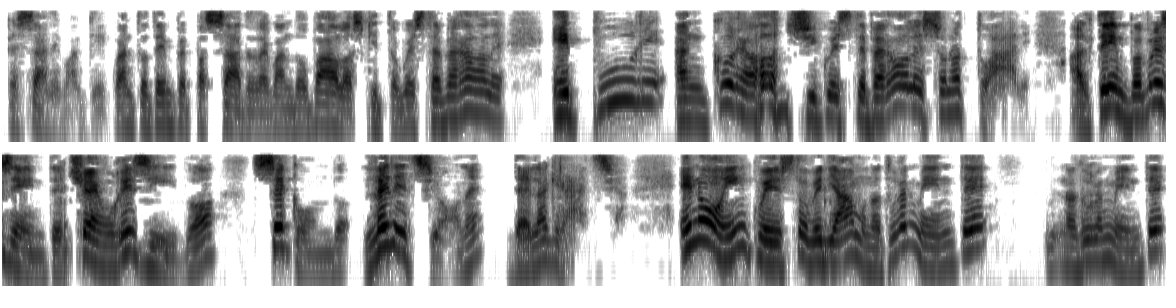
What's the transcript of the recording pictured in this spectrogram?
Pensate quanti, quanto tempo è passato da quando Paolo ha scritto queste parole, eppure ancora oggi queste parole sono attuali. Al tempo presente c'è un residuo secondo l'elezione della grazia. E noi in questo vediamo naturalmente, naturalmente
